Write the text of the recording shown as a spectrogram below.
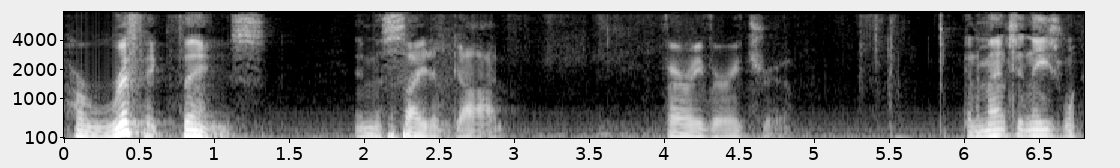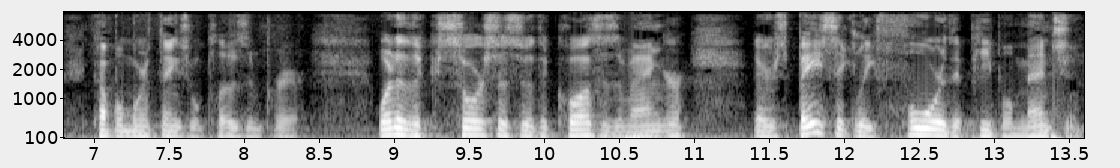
horrific things in the sight of God. Very, very true. I'm Going to mention these a couple more things. We'll close in prayer. What are the sources or the causes of anger? There's basically four that people mention.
